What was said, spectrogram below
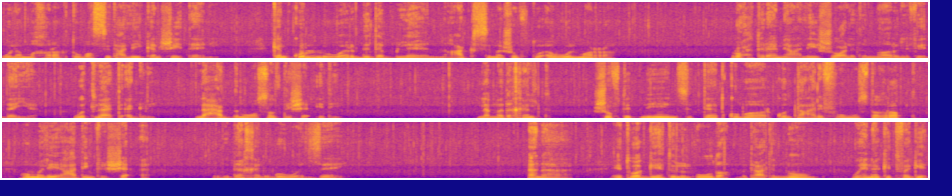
ولما خرجت وبصيت عليه كان شيء تاني. كان كله ورد دبلان عكس ما شفته أول مرة. رحت رامي عليه شعلة النار اللي في إيديا وطلعت أجري لحد ما وصلت لشقتي. لما دخلت شفت اتنين ستات كبار كنت عارفهم واستغربت هما ليه قاعدين في الشقة ودخلوا جوه إزاي؟ أنا اتوجهت للأوضة بتاعة النوم وهناك اتفاجئت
